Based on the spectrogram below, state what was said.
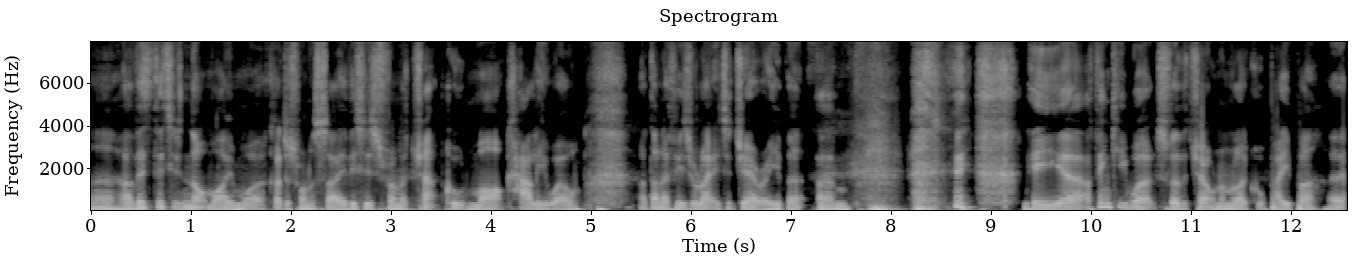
Ah, uh, this this is not my own work. I just want to say this is from a chap called Mark Halliwell. I don't know if he's related to Jerry, but um, he uh, I think he works for the Cheltenham local paper. Uh,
